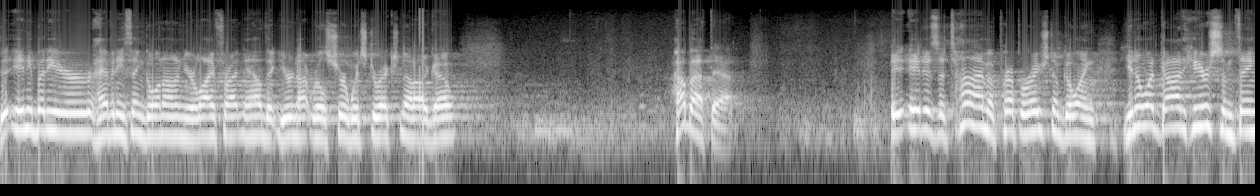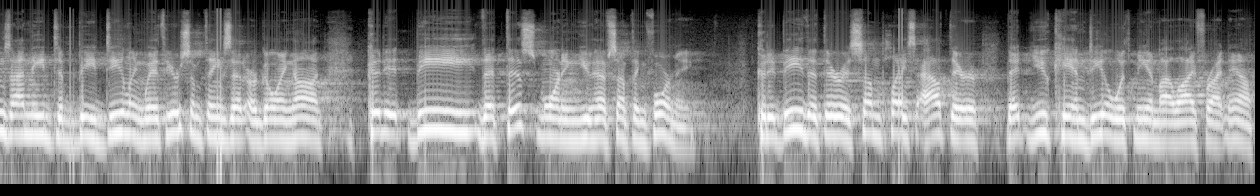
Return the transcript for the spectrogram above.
Anybody here have anything going on in your life right now that you're not real sure which direction that ought to go? How about that? It, it is a time of preparation of going, you know what, God, here's some things I need to be dealing with. Here's some things that are going on. Could it be that this morning you have something for me? Could it be that there is some place out there that you can deal with me in my life right now?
